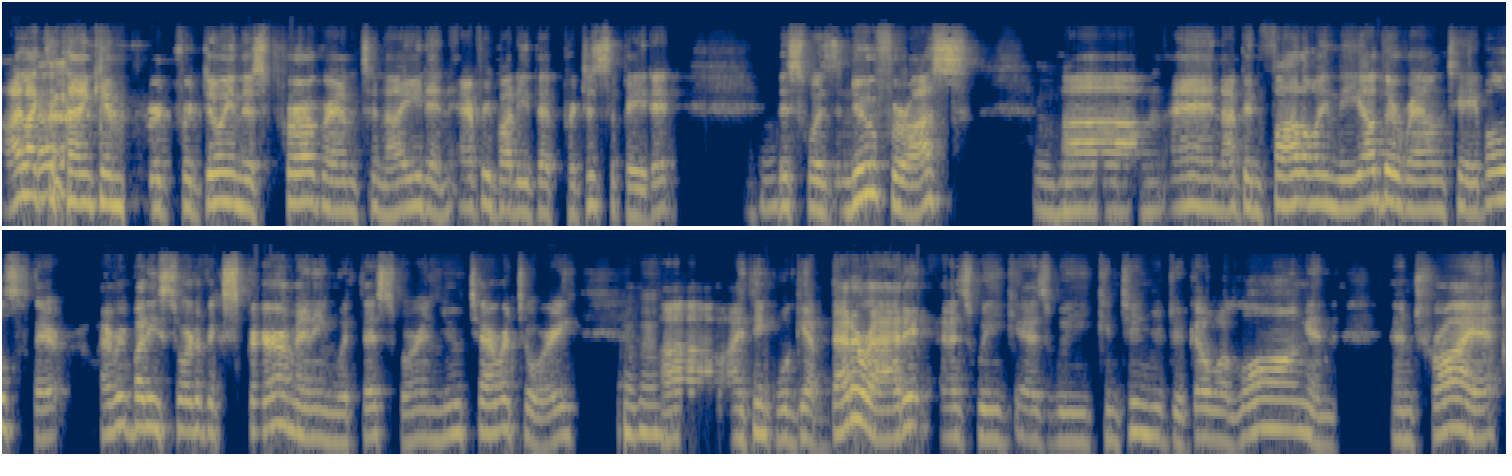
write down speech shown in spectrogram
I'd like Oh, to yeah. thank him for, for doing this program tonight and everybody that participated. Mhm. This was new for us. Mhm. Um, and I've been following the other roundtables. There, everybody's sort of experimenting with this. We're in new territory. Mhm. Uh, I think we'll get better at it as we as we continue to go along and and try it.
